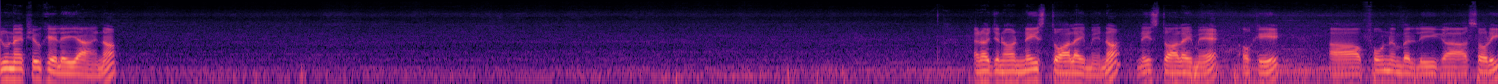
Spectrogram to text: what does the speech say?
09ဖြုတ်ခဲ့လဲရရယ်เนาะအဲ့တော့ကျွန်တော် next သွားလိုက်မယ်เนาะ next သွားလိုက်မယ် okay အာဖုန်းနံပါတ်လေးက sorry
